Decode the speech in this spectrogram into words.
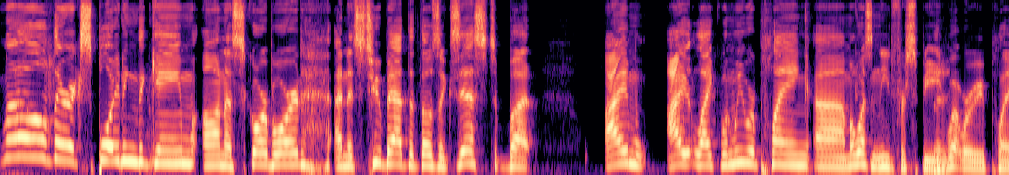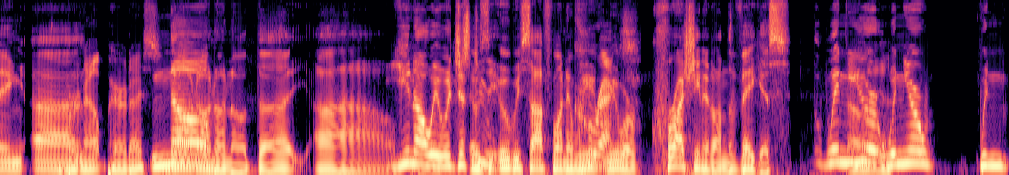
well, they're exploiting the game on a scoreboard, and it's too bad that those exist. But I'm I like when we were playing. Um, it wasn't Need for Speed. The- what were we playing? Uh, Burnout Paradise. no, No, no, no, no. The uh, You know, we would just it was do the Ubisoft one, and we, Correct. we were crushing it on the Vegas. when Oh, you're yeah. when you're when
